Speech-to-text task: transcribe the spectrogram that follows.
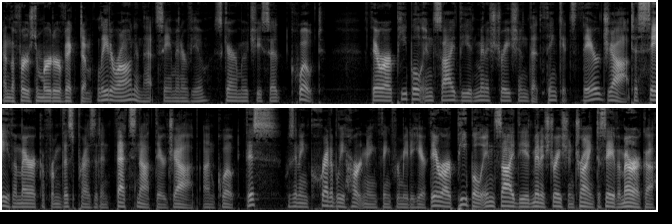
and the first murder victim. Later on in that same interview, Scaramucci said, quote, there are people inside the administration that think it's their job to save America from this president. That's not their job. Unquote. This was an incredibly heartening thing for me to hear. There are people inside the administration trying to save America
